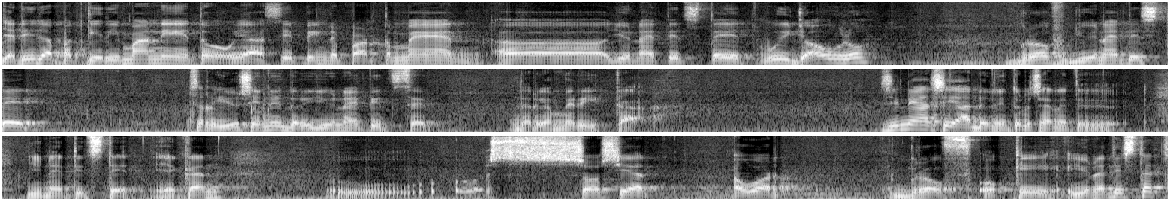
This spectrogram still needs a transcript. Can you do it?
Jadi dapat kiriman nih tuh ya, shipping department uh, United States. Wih, jauh loh. Grove United States. Serius ini dari United States, dari Amerika sini sih ada nih tulisan itu United States ya kan Societ Award Grove oke okay. United States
